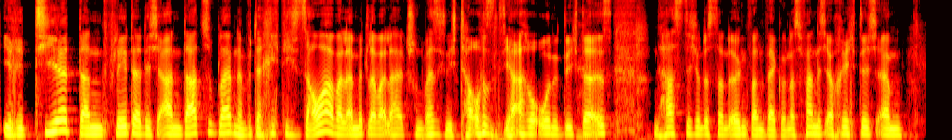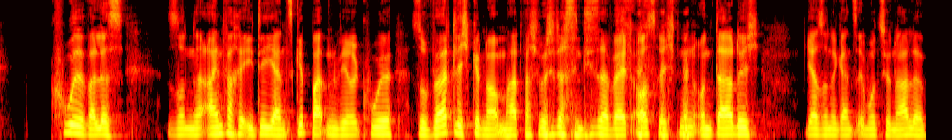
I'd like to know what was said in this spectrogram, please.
irritiert, dann fleht er dich an, da zu bleiben, dann wird er richtig sauer, weil er mittlerweile halt schon, weiß ich nicht, tausend Jahre ohne dich da ist und hasst dich und ist dann irgendwann weg. Und das fand ich auch richtig ähm, cool, weil es so eine einfache Idee, ja, ein Skip-Button wäre cool, so wörtlich genommen hat, was würde das in dieser Welt ausrichten und dadurch ja so eine ganz emotionale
